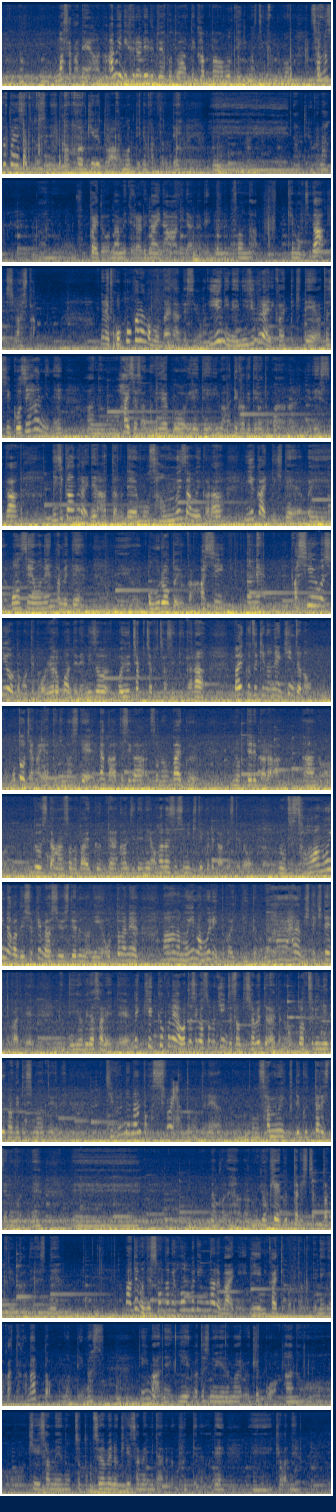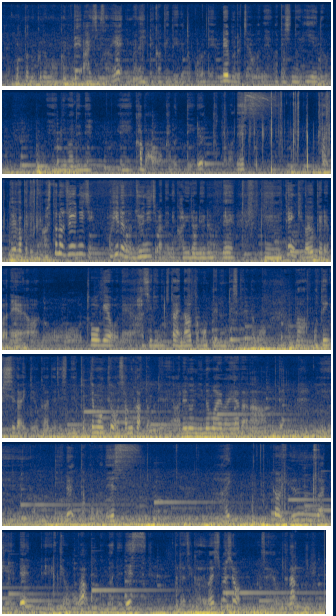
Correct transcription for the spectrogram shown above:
まさかねあの雨に降られるということはあってカッパを持っていきましたけれども寒さ対策としてねカッパを着るとは思っていなかったので何、えー、ていうのかなあの北海道を舐めてられないなみたいなねそんな気持ちがしました。でね、ここからが問題なんですよ家にね2時ぐらいに帰ってきて私5時半にねあの歯医者さんの予約を入れて今出かけてるところなんですが2時間ぐらいねあったのでもう寒い寒いから家帰ってきて、えー、温泉をね貯めて、えー、お風呂というか足のね足湯をしようと思ってこう喜んでね水をお湯チャプチャプさせてたらバイク好きのね近所のお父ちゃんがやってきましてなんか私がそのバイク乗ってるからあのどうしたん？そのバイクみたいな感じでねお話ししに来てくれたんですけど寒い中で一生懸命足湯してるのに夫がね「ああもう今無理」とか言って言ってもね「はい早く来て来て」とかって言って呼び出されてで結局ね私がその近所さんと喋ってる間に夫は釣りに出かけてしまうというね自分で何とかしろやと思ってねこの寒くてぐったりしてるのにね、えー、なんかね余計ぐったりしちゃったっていう感じですね。まあでもねそんなに本降りになる前に家に帰ってこれたのでね良かったかなと思っていますで今はね家私の家の周りは結構あのー、霧雨のちょっと強めの霧雨みたいなのが降ってるので、えー、今日はね夫の車を借りて歯医者さんへ今ね出かけているところでレブルちゃんはね私の家の庭でね、カバーをかぶっているところです。はい、というわけでね明日の12時お昼の12時までね借りられるので、えー、天気が良ければねあの峠をね走りに行きたいなと思ってるんですけれどもまあお天気次第という感じですねとっても今日は寒かったのでねあれの二の舞は嫌だなって、えー、思っているところです。はいというわけで、えー、今日はここまでです。また次回お会いしましょう。さようなら。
